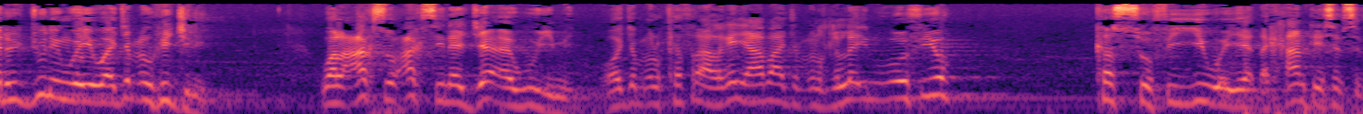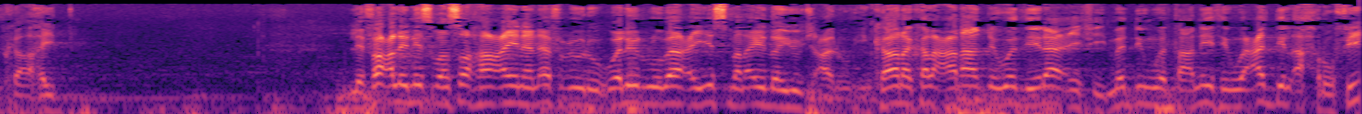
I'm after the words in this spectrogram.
arjulin weeye waa jamcu rijlin. Walcaksu cagsina jaa'a wuu yimid. Oo jamculkara laga yaabaa jamculqilo inuu oofiyo. Ka sufiyi weeye dhagxaantii sibsibka ahayd lfaclin isman saxa caynan afculu walirubaaci isman ayضa yujcalu in kaana kalcanaaqi wadiraaci fi madin wata'niiin wacadi laxrufi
